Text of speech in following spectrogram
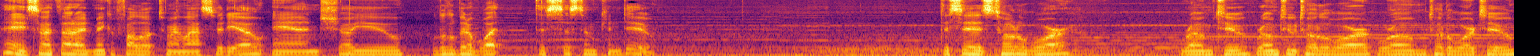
Hey, so I thought I'd make a follow-up to my last video and show you a little bit of what this system can do. This is Total War, Rome 2, Rome 2 Total War, Rome Total War 2,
